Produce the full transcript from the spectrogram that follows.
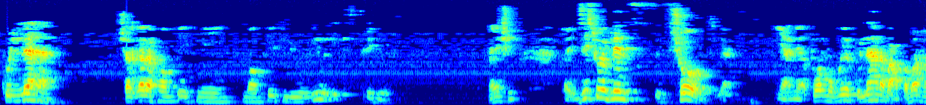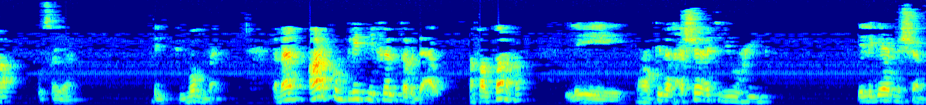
كلها شغالة في منطقة مين؟ منطقة ال UV وال extreme ماشي؟ طيب these wavelengths short يعني يعني أطوال موجيه كلها أنا بعتبرها قصيرة في المجمل تمام؟ are completely filtered out أفلترها ليه؟ ما هو كده الأشعة ال UV اللي جاية من الشمس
